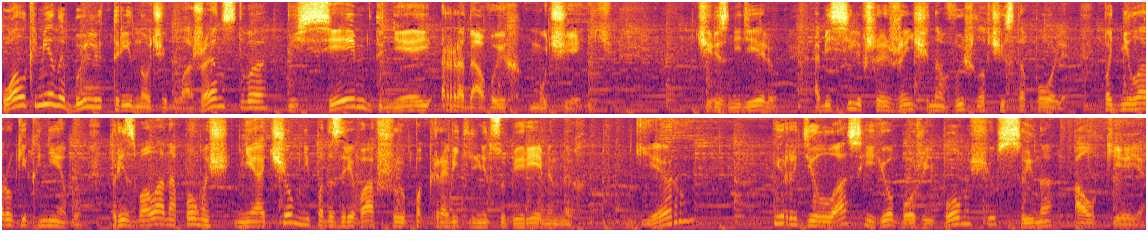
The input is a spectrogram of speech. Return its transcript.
у Алкмены были три ночи блаженства и семь дней родовых мучений. Через неделю обессилевшая женщина вышла в чисто поле, подняла руки к небу, призвала на помощь ни о чем не подозревавшую покровительницу беременных Геру и родила с ее Божьей помощью сына Алкея.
